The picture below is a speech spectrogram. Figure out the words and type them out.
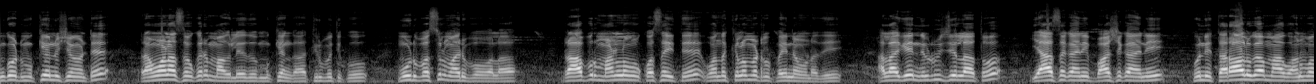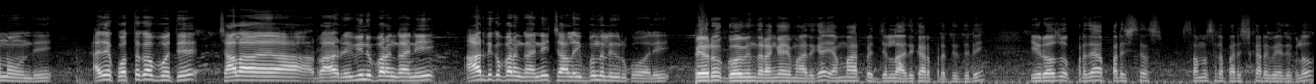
ఇంకోటి ముఖ్యమైన విషయం అంటే రవాణా సౌకర్యం మాకు లేదు ముఖ్యంగా తిరుపతికు. మూడు బస్సులు మారిపోవాలా? రాపూర్ మండలం కొసైతే అయితే వంద కిలోమీటర్ల పైన ఉన్నది. అలాగే నెల్లూరు జిల్లాతో యాస కానీ భాష కానీ కొన్ని తరాలుగా మాకు అనుబంధం ఉంది. అదే కొత్తగా పోతే చాలా రా- రెవెన్యూ పరంగా కానీ ఆర్థిక పరంగా కానీ చాలా ఇబ్బందులు ఎదుర్కోవాలి. పేరు గోవింద రంగయ్య మాదిగ ఎంఆర్పి జిల్లా అధికార ప్రతినిధిని. ఈరోజు ప్రజా పరిష్క సమస్యల పరిష్కార వేదికలో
